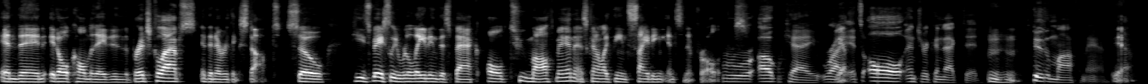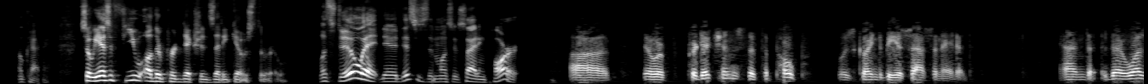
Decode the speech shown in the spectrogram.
and then it all culminated in the bridge collapse, and then everything stopped. So he's basically relating this back all to Mothman as kind of like the inciting incident for all of this. R- okay, right. Yeah. It's all interconnected hmm to Mothman. Yeah. Okay. So he has a few other predictions that he goes through. Let's do it, dude. This is the most exciting part. Uh, there were predictions that the Pope was going to be assassinated. And there was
